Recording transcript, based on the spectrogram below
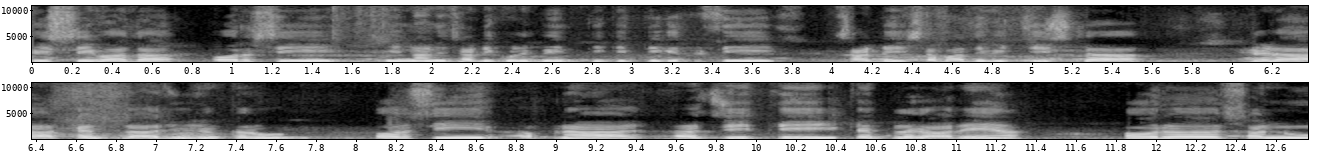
ਇਸ ਸੇਵਾ ਦਾ ਔਰ ਅਸੀਂ ਇਹਨਾਂ ਨੇ ਸਾਡੇ ਕੋਲ ਬੇਨਤੀ ਕੀਤੀ ਕਿ ਤੁਸੀਂ ਸਾਡੀ ਸਭਾ ਦੇ ਵਿੱਚ ਇਸ ਦਾ ਜਿਹੜਾ ਕੈਂਪ ਦਾ ਆਯੋਜਨ ਕਰੋ ਔਰ ਅਸੀਂ ਆਪਣਾ ਅੱਜ ਇੱਥੇ ਕੈਂਪ ਲਗਾ ਰਹੇ ਹਾਂ ਔਰ ਸਾਨੂੰ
